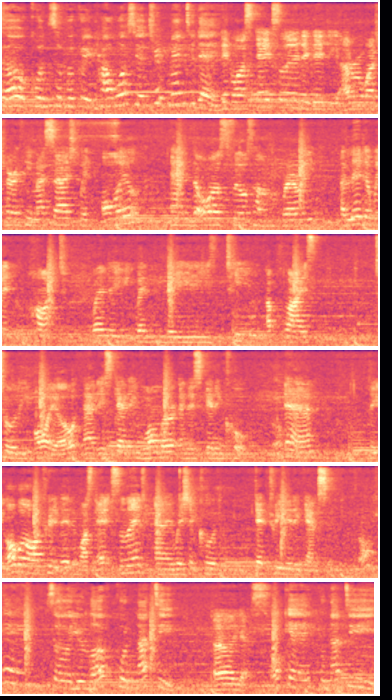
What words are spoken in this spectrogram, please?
So Kun Supergrid how was your treatment today It was excellent. They did the aromatherapy massage with oil, and the oil feels very a little bit hot when the when the team applies to the oil, and it's getting warmer and it's getting cool. And the overall treatment was excellent, and I wish I could get treated again soon. Okay so you love Kun Nati Uh, yes, Okay Kun Nati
